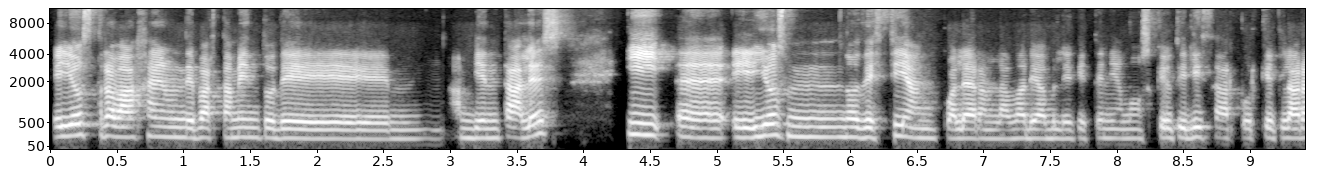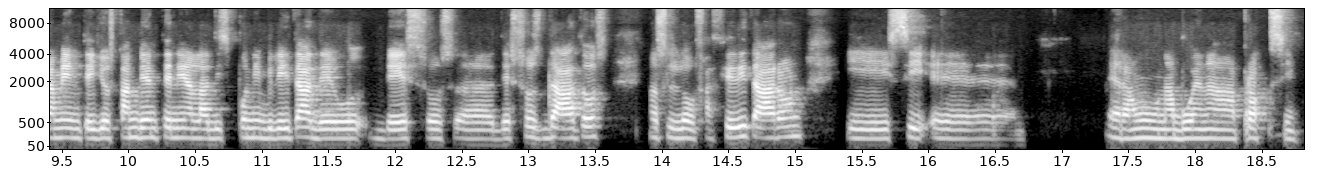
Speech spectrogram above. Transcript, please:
Ellos trabajan en un departamento de mm, ambientales y eh, ellos nos decían cuál eran la variable que teníamos que utilizar porque claramente ellos también tenían la disponibilidad de, esos, eh, de esos datos, nos lo facilitaron y sí, eh, era una buena proxy.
